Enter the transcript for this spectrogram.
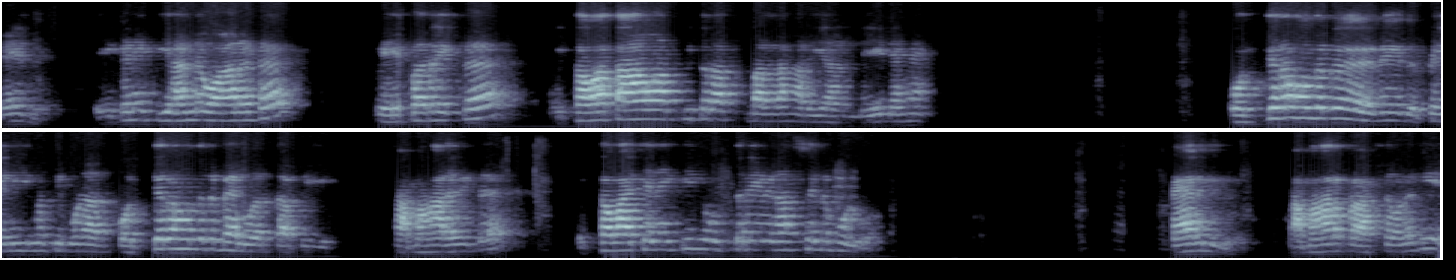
නේද? ඒකනේ කියන්නේ ඔයාලට පේපර් එක එක වතාවක් විතරක් බලලා හරියන්නේ නැහැ. කොච්චර හොඳට නේද පෙනීම තිබුණත් කොච්චර හොඳට බැලුවත් අපි සමහර විට එක වචනයකින් උත්තරේ වෙනස් වෙන්න පුළුවන්. පැහැදිලිද? සමහර ප්‍රශ්නවලදී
